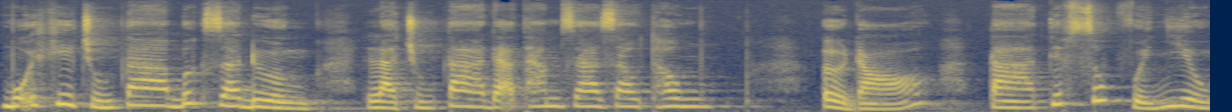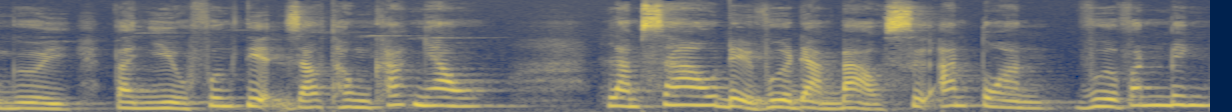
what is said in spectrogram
mỗi khi chúng ta bước ra đường là chúng ta đã tham gia giao thông. Ở đó, ta tiếp xúc với nhiều người và nhiều phương tiện giao thông khác nhau. Làm sao để vừa đảm bảo sự an toàn, vừa văn minh,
